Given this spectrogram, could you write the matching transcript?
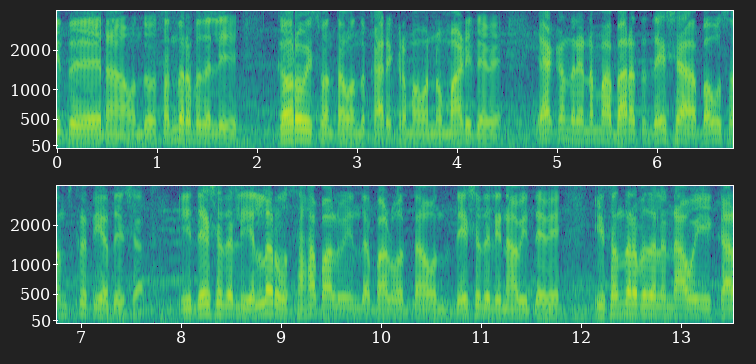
ಈದ್ನ ಒಂದು ಸಂದರ್ಭದಲ್ಲಿ ಗೌರವಿಸುವಂಥ ಒಂದು ಕಾರ್ಯಕ್ರಮವನ್ನು ಮಾಡಿದ್ದೇವೆ. ಯಾಕಂದರೆ ನಮ್ಮ ಭಾರತ ದೇಶ ಬಹು ಸಂಸ್ಕೃತಿಯ ದೇಶ. ಈ ದೇಶದಲ್ಲಿ ಎಲ್ಲರೂ ಸಹಬಾಳ್ವೆಯಿಂದ ಬಾಳುವಂಥ ಒಂದು ದೇಶದಲ್ಲಿ ನಾವಿದ್ದೇವೆ. ಈ ಸಂದರ್ಭದಲ್ಲಿ ನಾವು ಈ ಕರ,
